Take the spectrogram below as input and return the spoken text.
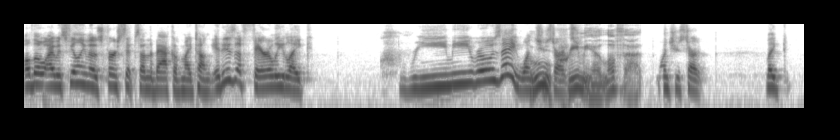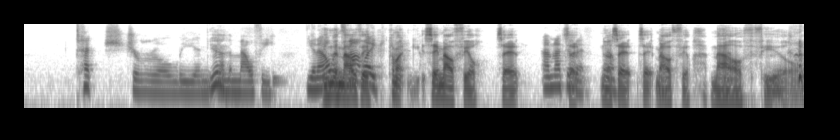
although I was feeling those first sips on the back of my tongue, it is a fairly like creamy rosé once you start creamy. I love that. once you start like texturally in, Yeah. in the mouthy. You know, In the it's not mouthy. like Come on, say mouth feel. Say it. I'm not Say doing it. it. No, say it. Say it. Mouth feel. Mouth feel.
